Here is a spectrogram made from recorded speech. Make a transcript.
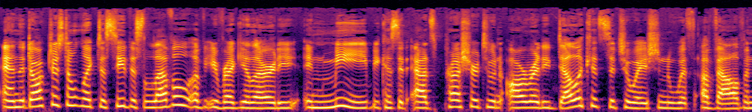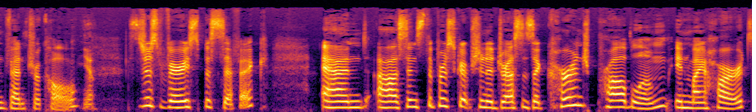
And the doctors don't like to see this level of irregularity in me because it adds pressure to an already delicate situation with a valve and ventricle. Yep. It's just very specific. And uh, since the prescription addresses a current problem in my heart,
